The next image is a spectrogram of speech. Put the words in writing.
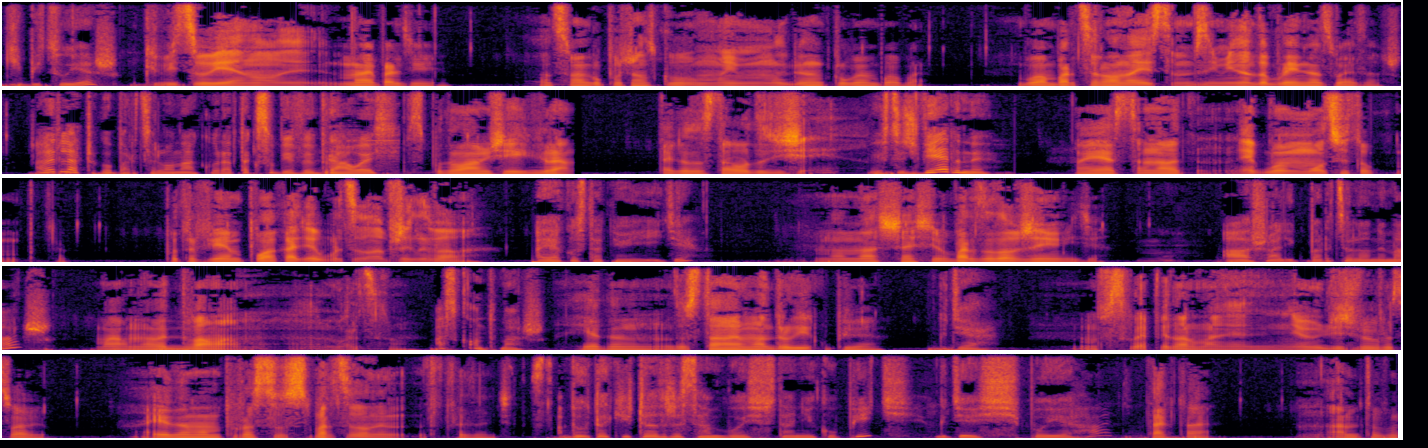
Kibicujesz? Kibicuję, no najbardziej od samego początku moim ulubionym klubem była, była Barcelona. Jestem z nimi na dobre i na złe zawsze. Ale dlaczego Barcelona akurat tak sobie wybrałeś? Spodobała mi się ich gra. Tego zostało do dzisiaj. Jesteś wierny. No jestem, nawet jak byłem młodszy, to potra- potrafiłem płakać, jak Barcelona przegrywała. A jak ostatnio jej idzie? No na szczęście bardzo dobrze im idzie. A szalik Barcelony masz? Mam, nawet dwa mam. Barcelona. A skąd masz? Jeden dostałem, a drugi kupiłem. Gdzie? No, w sklepie normalnie, nie wiem, gdzieś we Wrocławiu. A jeden mam po prostu z Barcelony w prezencie. A był taki czas, że sam byłeś w stanie kupić? Gdzieś pojechać? Tak, tak. Ale to,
